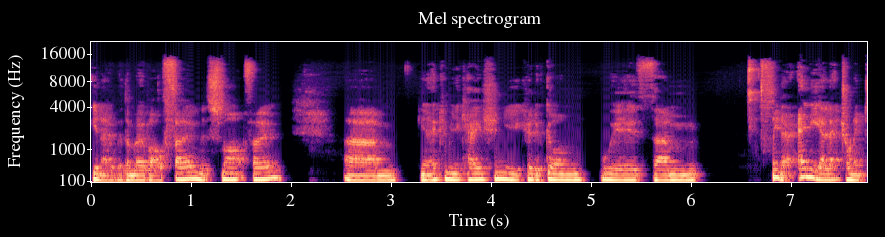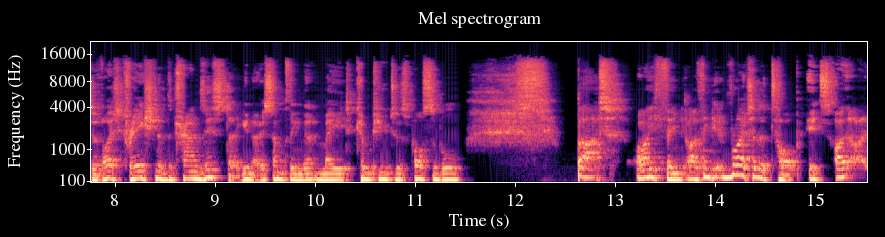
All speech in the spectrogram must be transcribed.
you know with a mobile phone with a smartphone um, you know communication. You could have gone with um, you know any electronic device creation of the transistor you know something that made computers possible. But i think i think right at the top it's I, I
